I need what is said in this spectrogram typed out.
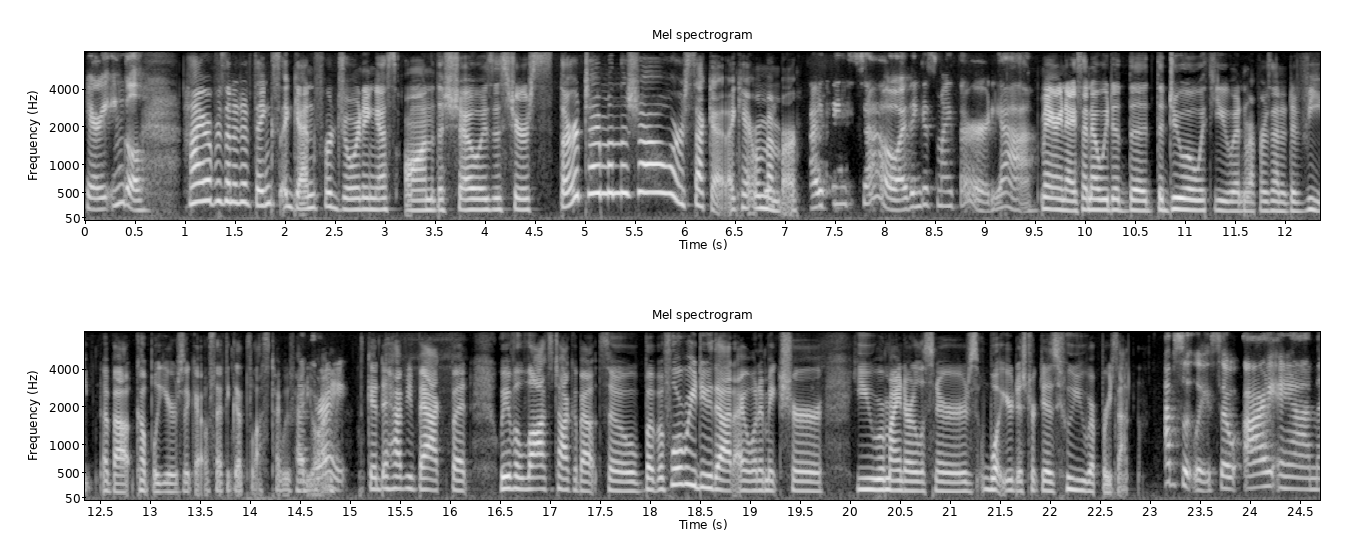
Keri Ingle. Hi, Representative. Thanks again for joining us on the show. Is this your third time on the show or second? I can't remember. I think so. I think it's my third. Yeah. Very nice. I know we did the the duo with you and Representative Veit about a couple years ago. So I think that's the last time we've had that's you right. on. It's good to have you back, but we have a lot to talk about. So, but before we do that, I want to make sure you remind our listeners what your district is, who you represent. Absolutely. So I am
